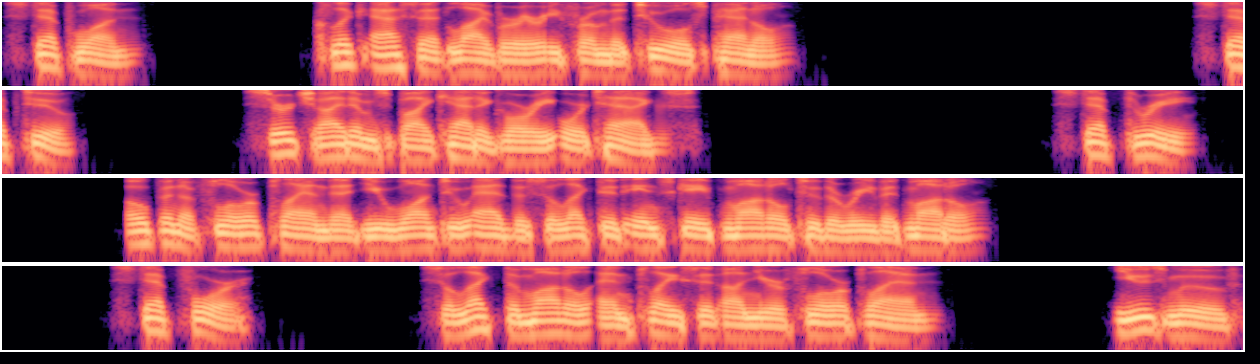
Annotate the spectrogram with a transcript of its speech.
Step 1. Click Asset Library from the Tools panel. Step 2. Search items by category or tags. Step 3. Open a floor plan that you want to add the selected Enscape model to the Revit model. Step 4. Select the model and place it on your floor plan. Use Move,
